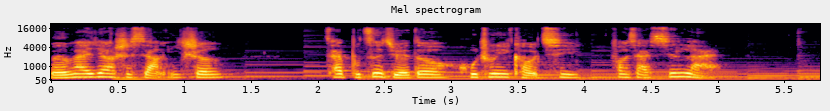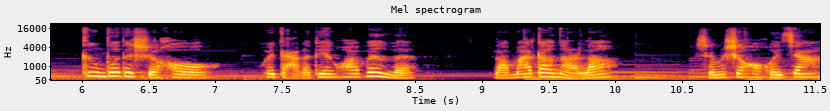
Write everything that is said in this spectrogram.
门外钥匙响一声，才不自觉地呼出一口气，放下心来。更多的时候会打个电话问问，老妈到哪儿了，什么时候回家。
